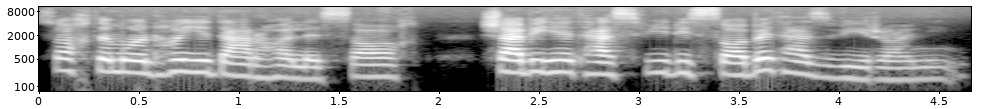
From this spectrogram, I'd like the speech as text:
ساختمان های در حال ساخت شبیه تصویری ثابت از ویرانی.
